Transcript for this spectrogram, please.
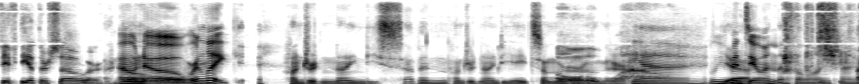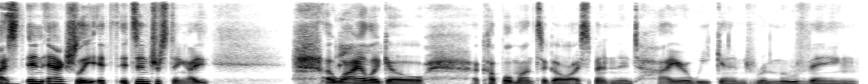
150th or so, or Oh no, we're like, 197, 198, somewhere Oh, around there. wow. yeah, we've Yeah. been doing this a long time. I s- and actually, it's it's interesting. I a while ago, a couple months ago, I spent an entire weekend removing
